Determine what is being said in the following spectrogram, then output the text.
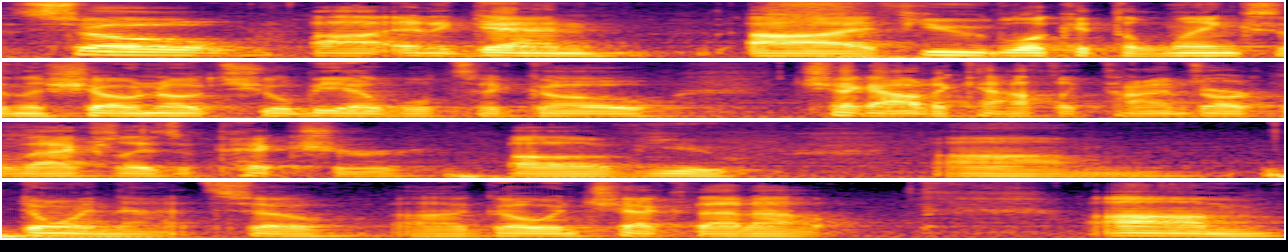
so, uh, and again, uh, if you look at the links in the show notes, you'll be able to go check out a Catholic Times article that actually has a picture of you um, doing that. So uh, go and check that out. Um,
